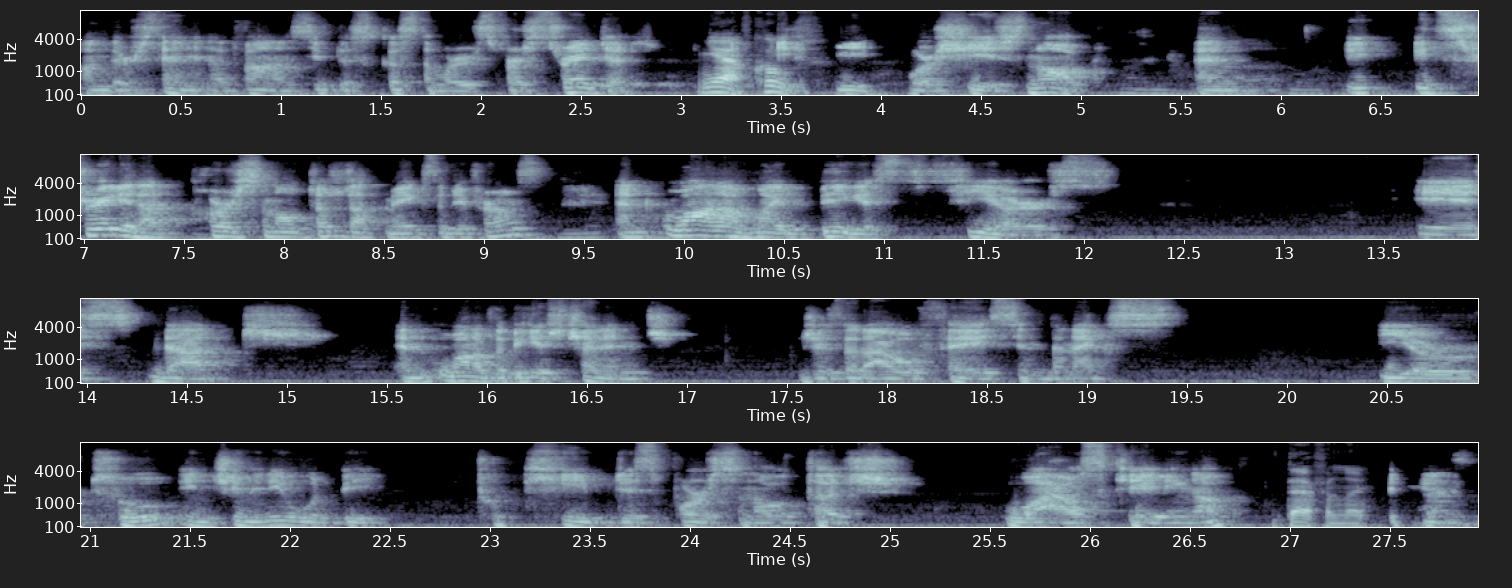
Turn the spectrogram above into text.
understand in advance if this customer is frustrated Yeah, of course. if he or she is not. And it, it's really that personal touch that makes the difference. And one of my biggest fears is that, and one of the biggest challenges that I will face in the next year or two in Jiminny would be to keep this personal touch while scaling up Definitely. because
